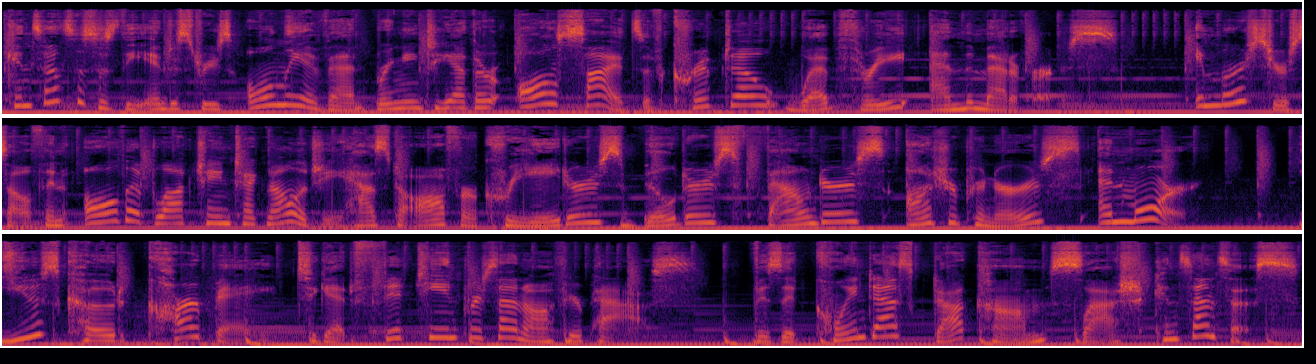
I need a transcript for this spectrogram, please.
Consensus is the industry's only event bringing together all sides of crypto, Web3, and the metaverse. Immerse yourself in all that blockchain technology has to offer creators, builders, founders, entrepreneurs, and more. Use code CARPE to get 15% off your pass. Visit Coindesk.com slash consensus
